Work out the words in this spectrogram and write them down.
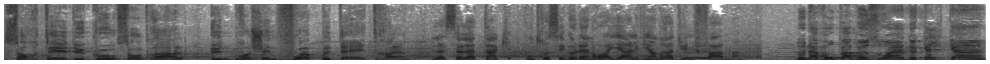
sortez du cours central une prochaine fois peut-être. La seule attaque contre Ségolène Royal viendra d'une femme. Nous n'avons pas besoin de quelqu'un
